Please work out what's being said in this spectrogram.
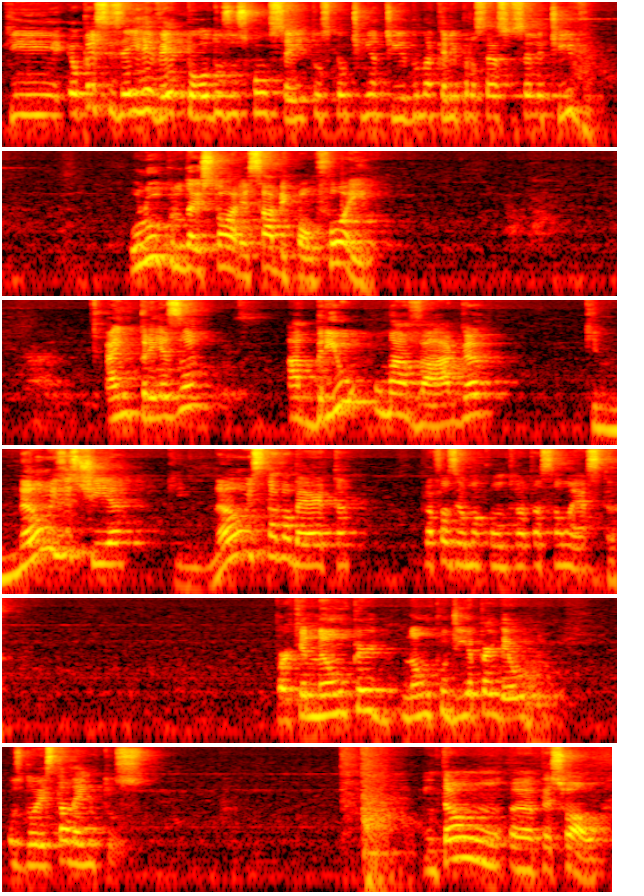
que eu precisei rever todos os conceitos que eu tinha tido naquele processo seletivo. O lucro da história, sabe qual foi? A empresa abriu uma vaga que não existia, que não estava aberta, para fazer uma contratação extra porque não, não podia perder os dois talentos. Então, uh, pessoal,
